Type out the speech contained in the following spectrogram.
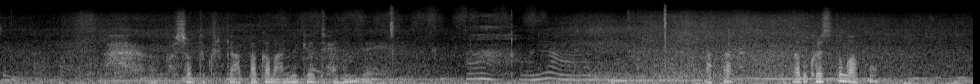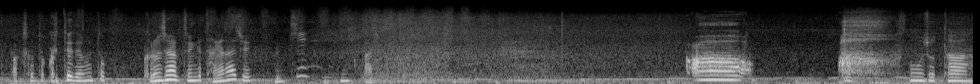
그러니까. 벌써부터 그렇게 압박감 안 느껴도 되는데. 아 아니야. 맞다. 나도 그랬었던 것 같고. 막상 또 그때 되면 또 그런 생각 드는 게 당연하지. 응? 그치? 응, 맞아. 아, 아, 너무 좋다.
